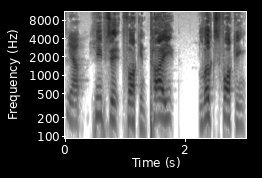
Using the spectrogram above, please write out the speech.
Yep. keeps it fucking tight, looks fucking.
